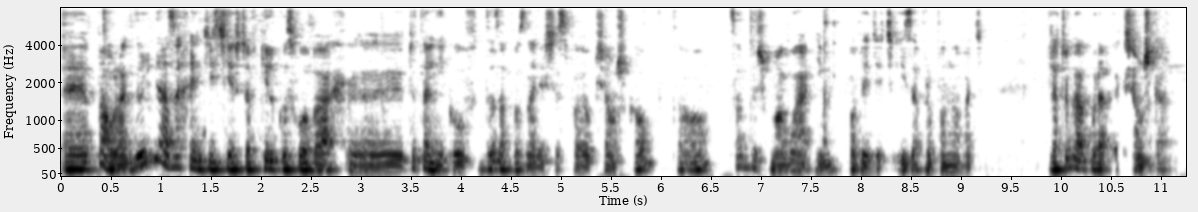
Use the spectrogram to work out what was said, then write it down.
E, Paula, gdybyś miała zachęcić jeszcze w kilku słowach e, czytelników do zapoznania się z Twoją książką, to co byś mogła im powiedzieć i zaproponować? Dlaczego akurat ta książka?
